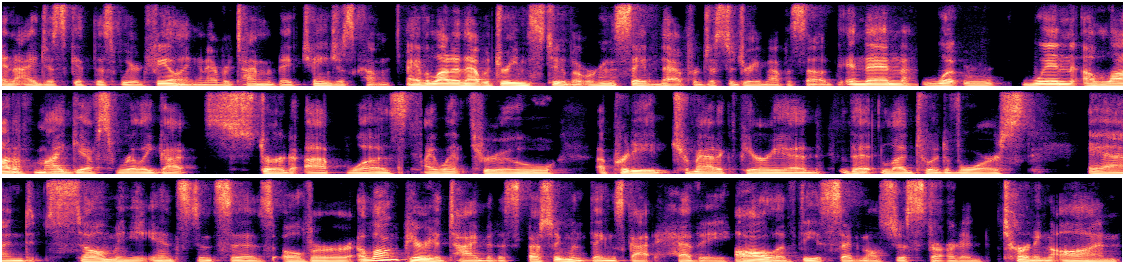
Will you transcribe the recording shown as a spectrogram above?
And i just get this weird feeling and every time a big changes come. I have a lot of that with dreams too but we're going to save that for just a dream episode. And then what when a lot of my gifts really got stirred up was i went through a pretty traumatic period that led to a divorce and so many instances over a long period of time but especially when things got heavy all of these signals just started turning on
